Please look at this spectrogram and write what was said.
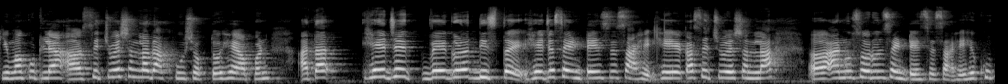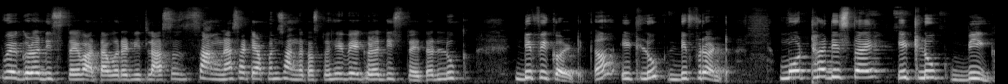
किंवा कुठल्या सिच्युएशनला दाखवू शकतो हे आपण आता हे जे वेगळं दिसतंय हे जे सेंटेन्सेस आहे हे एका सिच्युएशनला अनुसरून सेंटेन्सेस आहे. हे खूप वेगळं दिसतंय वातावरण इथलं असं सांगण्यासाठी आपण सांगत असतो हे वेगळं दिसतंय. तर look difficult it look different मोठं दिसतंय it look big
